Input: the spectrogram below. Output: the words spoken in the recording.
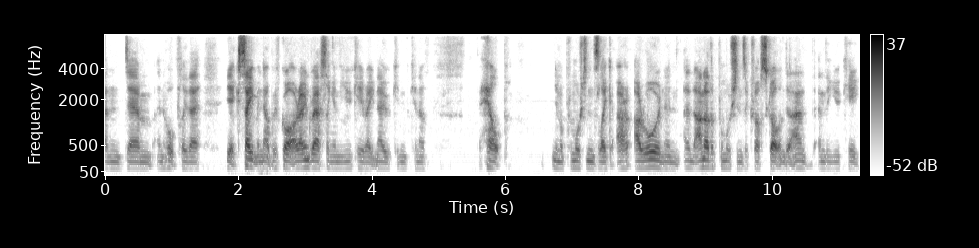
and um, and hopefully the the excitement that we've got around wrestling in the UK right now can kind of help, you know, promotions like our, our own and, and other promotions across Scotland and, and the UK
